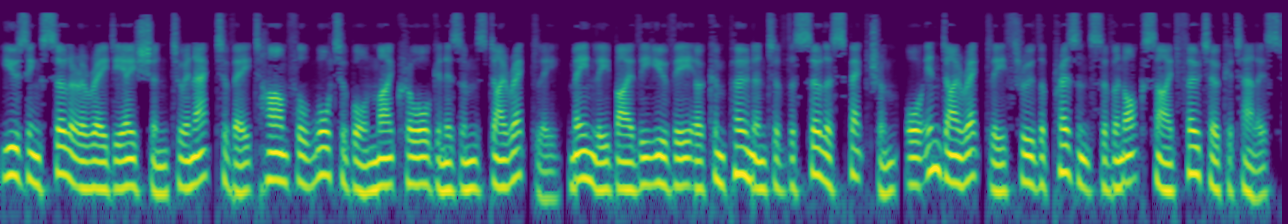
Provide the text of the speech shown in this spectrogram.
using solar irradiation to inactivate harmful waterborne microorganisms directly, mainly by the UV-A component of the solar spectrum, or indirectly through the presence of an oxide photocatalyst,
